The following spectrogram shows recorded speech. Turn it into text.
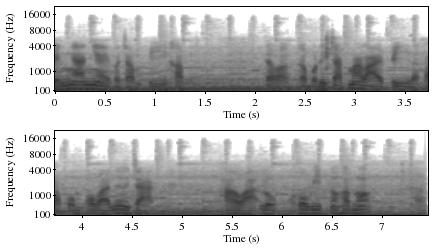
เป็นงานใหญ่ประจำปีครับ แต่ว่ากับบริจัดมาหลายปีแล้วครับผมเพราะว่าเนื่องจากภาวะโรคโควิดเนาะครับเนาะครับ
